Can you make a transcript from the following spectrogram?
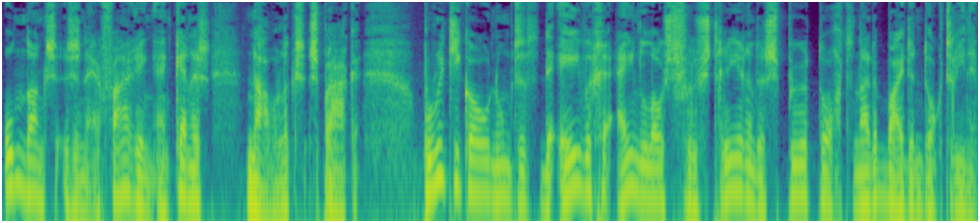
ondanks zijn ervaring en kennis nauwelijks sprake. Politico noemt het de eeuwige, eindeloos frustrerende speurtocht naar de Biden-doctrine.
